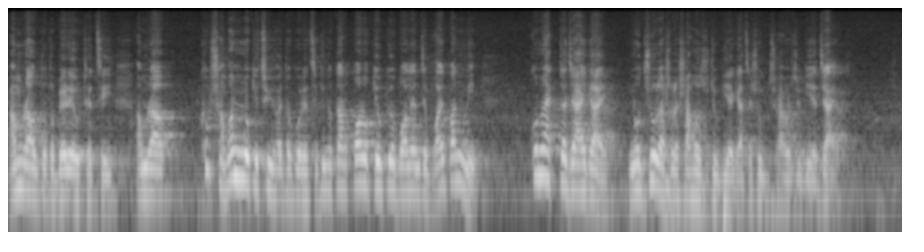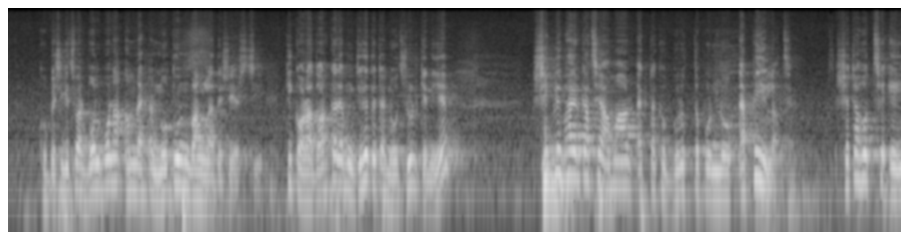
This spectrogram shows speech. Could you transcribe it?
আমরা অন্তত বেড়ে উঠেছি। আমরা খুব সামান্য কিছুই হয়তো করেছি, কিন্তু তারপরও কেউ কেউ বলেন যে ভয় পাননি। কোনো একটা জায়গায় নজরুল আসলে সাহস জুগিয়ে গেছে সাহস জুগিয়ে যায়। খুব বেশি কিছু আর বলব না, আমরা একটা নতুন বাংলাদেশে এসেছি। কি করা দরকার? এবং যেহেতু এটা নজরুলকে নিয়ে, শিবলি ভাইয়ের কাছে আমার একটা খুব গুরুত্বপূর্ণ অ্যাপিল আছে। সেটা হচ্ছে এই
